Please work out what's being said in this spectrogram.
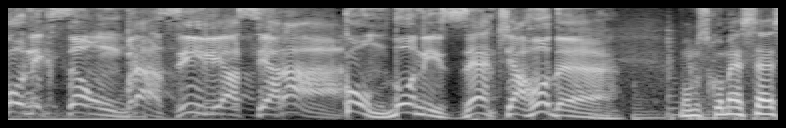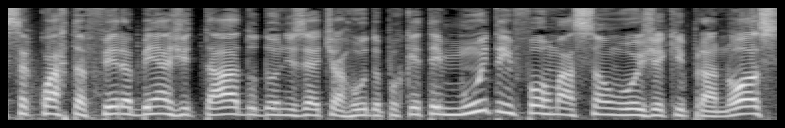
Conexão Brasília-Ceará, com Donizete Arruda. Vamos começar essa quarta-feira bem agitado, Donizete Arruda, porque tem muita informação hoje aqui para nós,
